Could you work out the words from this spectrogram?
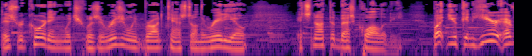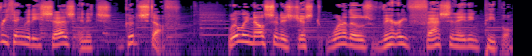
this recording, which was originally broadcast on the radio, it's not the best quality. But you can hear everything that he says, and it's good stuff. Willie Nelson is just one of those very fascinating people.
